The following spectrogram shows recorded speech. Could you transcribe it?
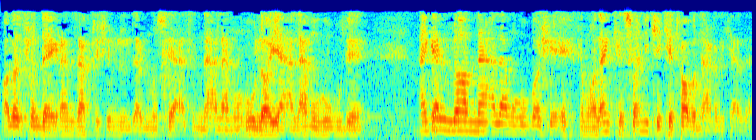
حالا چون دقیقا زفتش می‌دونیم در نسخه اصل نعلمه لا یعلمه بوده. اگر لا نعلمه باشه احتمالا کسانی که کتاب نقل کردن.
